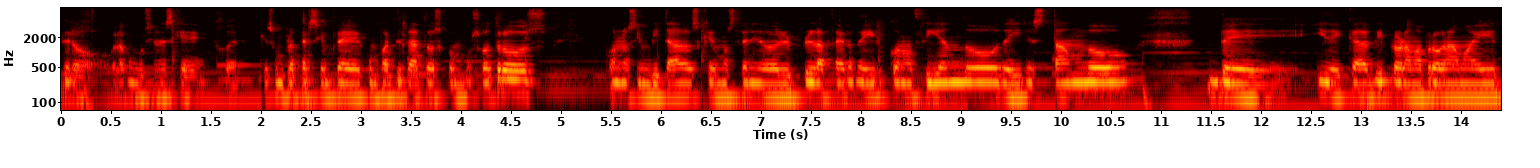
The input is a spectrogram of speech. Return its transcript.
Pero la conclusión es que, joder, que es un placer siempre compartir ratos con vosotros, con los invitados que hemos tenido el placer de ir conociendo, de ir estando, de, y de cada programa a programa ir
